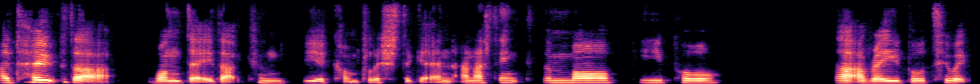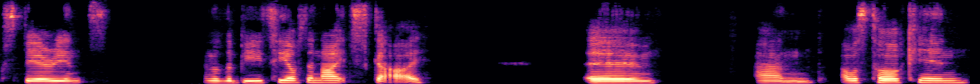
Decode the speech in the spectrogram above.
I'd hope that one day that can be accomplished again. And I think the more people that are able to experience kind of the beauty of the night sky, um, and I was talking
